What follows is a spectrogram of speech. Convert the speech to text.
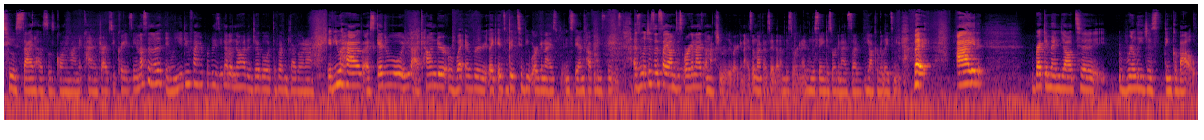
two side hustles going on, it kind of drives you crazy. And that's another thing. When you do find your purpose, you gotta know how to juggle what the fuck got going on. If you have a schedule or you got a calendar or whatever, like it's good to be organized and stay on top of these things. As much as I say I'm disorganized, I'm actually really organized. I'm not gonna say that I'm disorganized. I'm just saying disorganized so y'all can relate to me. But I'd recommend y'all to really just think about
